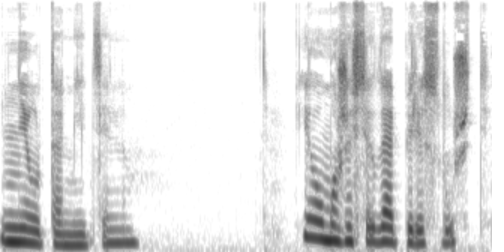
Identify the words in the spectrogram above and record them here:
неутомительным, его можно всегда переслушать.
